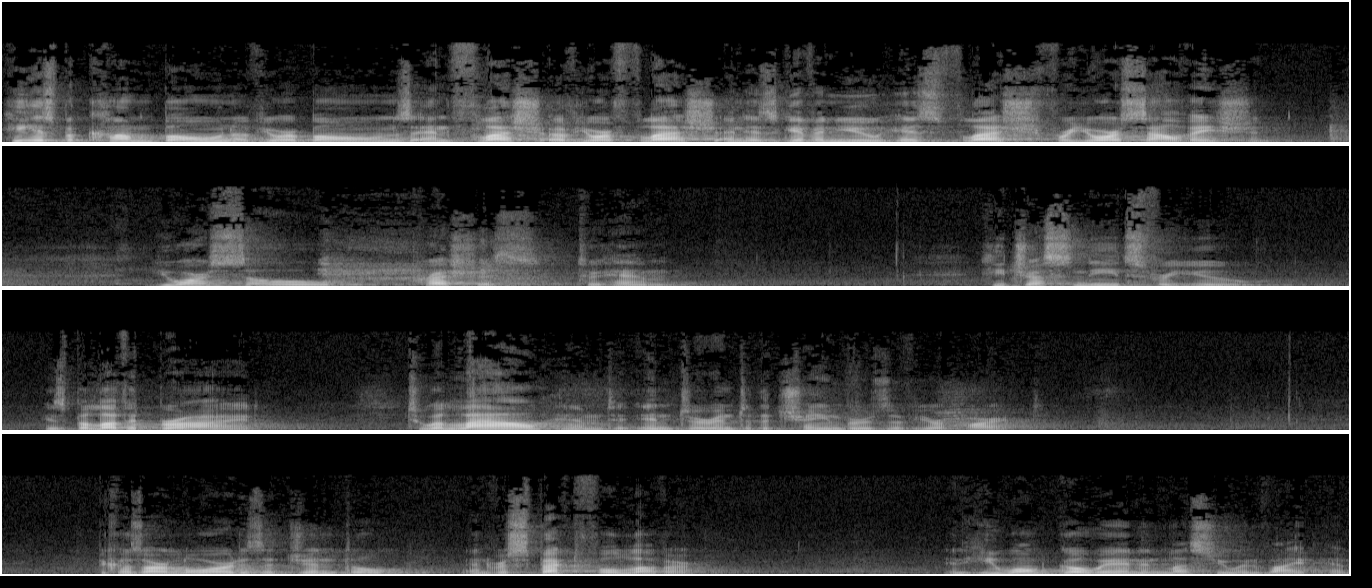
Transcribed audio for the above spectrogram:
He has become bone of your bones and flesh of your flesh and has given you His flesh for your salvation. You are so precious to Him. He just needs for you, His beloved bride to allow Him to enter into the chambers of your heart. Because our Lord is a gentle and respectful lover, and he won't go in unless you invite him.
